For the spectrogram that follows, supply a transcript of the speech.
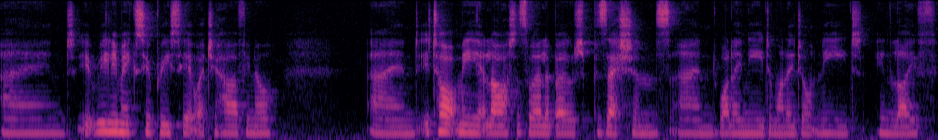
and it really makes you appreciate what you have, you know. And it taught me a lot as well about possessions and what I need and what I don't need in life.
